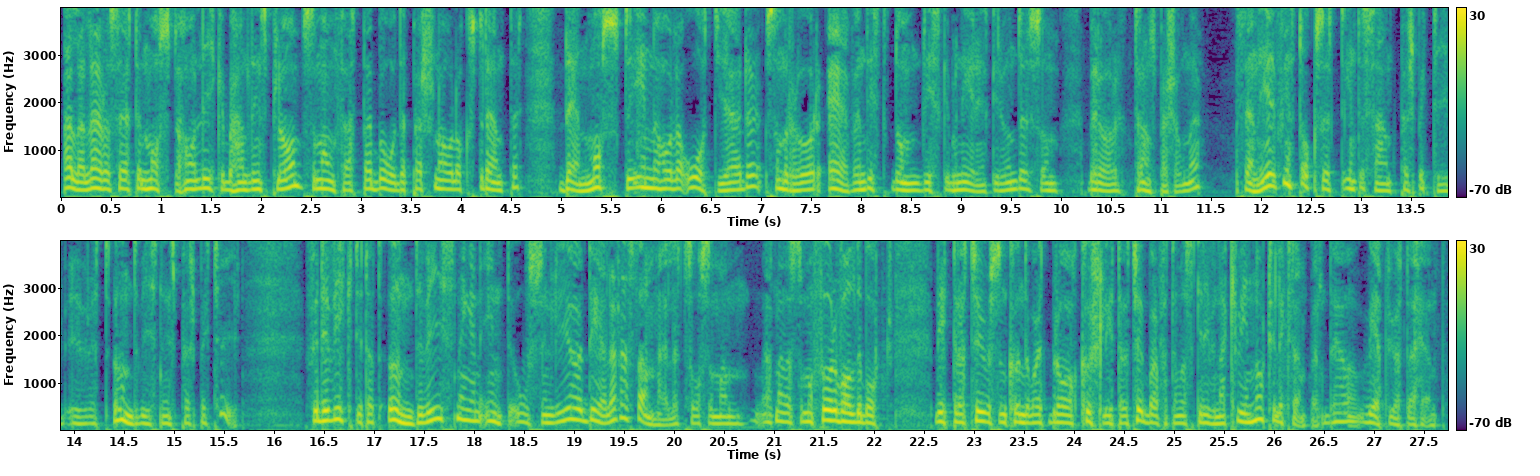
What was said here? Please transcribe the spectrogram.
Alla lärosäten måste ha en likabehandlingsplan som omfattar både personal och studenter. Den måste innehålla åtgärder som rör även de diskrimineringsgrunder som berör transpersoner. Sen är, finns det också ett intressant perspektiv ur ett undervisningsperspektiv. För det är viktigt att undervisningen inte osynliggör delar av samhället så som man, att man, som man förr valde bort litteratur som kunde vara ett bra kurslitteratur bara för att den var skriven av kvinnor till exempel. Det vet vi att det har hänt.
